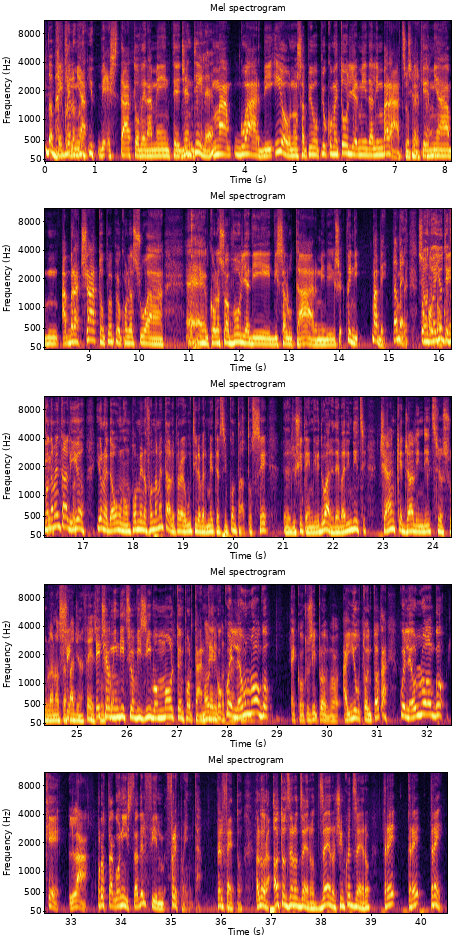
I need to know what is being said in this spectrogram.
Vabbè, e che mi ha, è stato veramente Gentile? Ma guardi, io non sapevo più come togliermi dall'imbarazzo Certo. perché mi ha mh, abbracciato proprio con la sua, eh, con la sua voglia di, di salutarmi. di- quindi, vabbè. Va bene, sono due aiuti fondamentali. Io, io ne do uno un po' meno fondamentale, però è utile per mettersi in contatto. Se eh, riuscite a individuare dai vari indizi, c'è anche già l'indizio sulla nostra Sì, pagina Facebook. E c'è un indizio visivo molto importante. Molto ecco, importante. quello è un luogo. Ecco così proprio aiuto in totale. Quello è un luogo che la protagonista del film frequenta. Perfetto. Allora 800 050 333.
